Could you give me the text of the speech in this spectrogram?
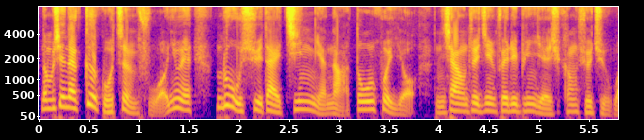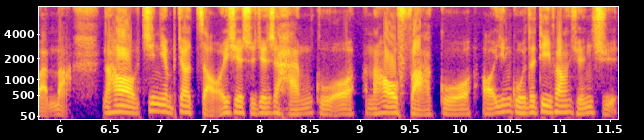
那么现在各国政府啊，因为陆续在今年呐都会有，你像最近菲律宾也刚选举完嘛，然后今年比较早一些时间是韩国，然后法国哦，英国的地方选举，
